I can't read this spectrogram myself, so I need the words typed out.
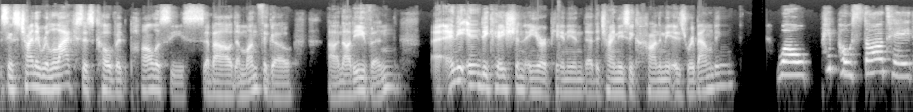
since China relaxed its COVID policies about a month ago, uh, not even, any indication, in your opinion, that the Chinese economy is rebounding? Well, people started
